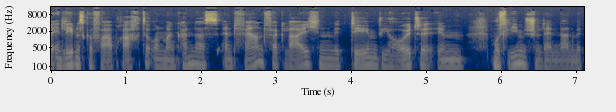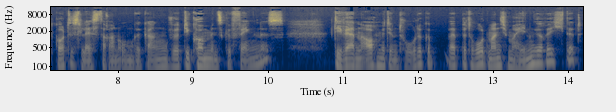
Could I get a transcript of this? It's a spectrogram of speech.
in Lebensgefahr brachte. Und man kann das entfernt vergleichen mit dem, wie heute im muslimischen Ländern mit Gotteslästerern umgegangen wird. Die kommen ins Gefängnis. Die werden auch mit dem Tode äh, bedroht, manchmal hingerichtet.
